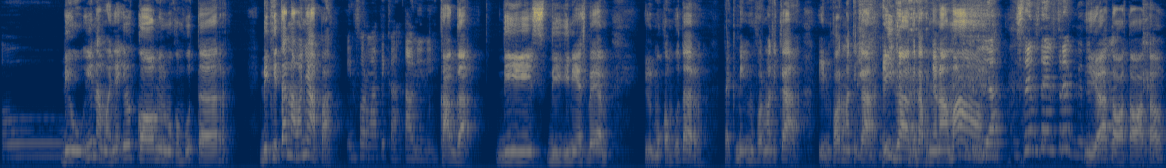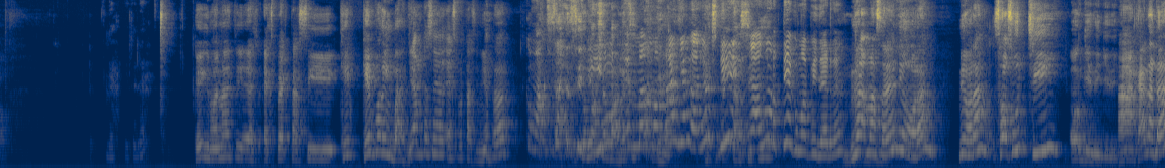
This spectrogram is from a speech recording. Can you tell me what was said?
oh Di UI namanya Ilkom, ilmu komputer. Di kita namanya apa? informatika tahun ini Kagak di di gini SBM. Ilmu komputer, teknik informatika, informatika. Tiga kita punya nama. iya strip strip strip gitu Iya, atau atau atau. Ya, gitu deh. Kayak gimana sih ekspektasi? Kayak, kayak paling banyak atasnya ekspektasinya, Prat. Kok maksa sih? Kok maksa Iya, banget sih? emang makanya nggak ngerti nggak ngerti aku mau pijar tuh Enggak, masalahnya nih orang, nih orang sok suci. oh gini gini Ah, kan ada?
